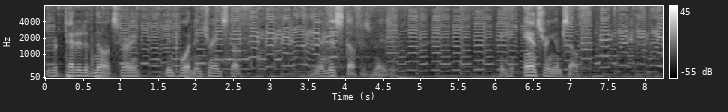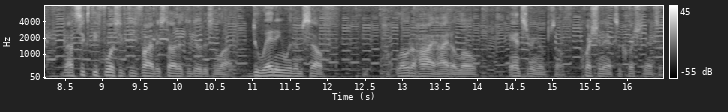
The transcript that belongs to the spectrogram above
The repetitive notes, very important in Trane stuff. And then this stuff is amazing. Answering himself. About 64, 65, he started to do this a lot. Duetting with himself. Low to high, high to low. Answering himself. Question, answer, question, answer.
